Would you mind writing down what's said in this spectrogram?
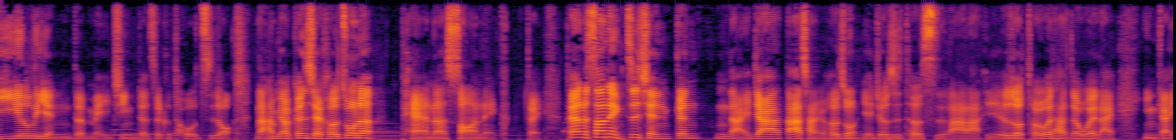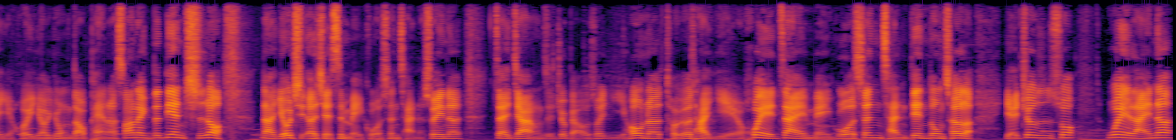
Billion 的美金的这个投资哦，那他们要跟谁合作呢？Panasonic，对，Panasonic 之前跟哪一家大厂有合作？也就是特斯拉啦，也就是说，Toyota 在未来应该也会要用到 Panasonic 的电池哦。那尤其而且是美国生产的，所以呢，在这样子就表示说，以后呢，Toyota 也会在美国生产电动车了。也就是说，未来呢。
